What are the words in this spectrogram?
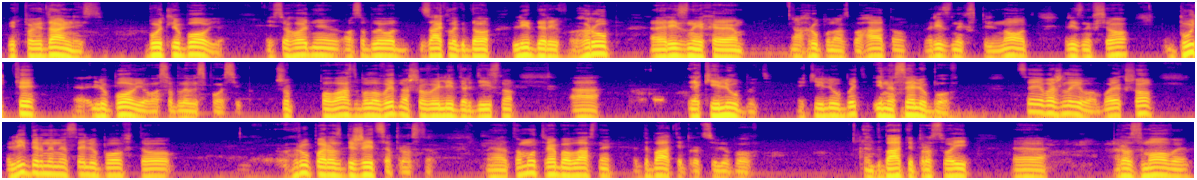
відповідальність. Будь любов'ю. І сьогодні особливо заклик до лідерів груп, е, різних е, груп у нас багато, різних спільнот, різних всього. Будьте любов'ю в особливий спосіб, щоб по вас було видно, що ви лідер дійсно, а, який любить, який любить і несе любов. Це є важливо, бо якщо лідер не несе любов, то група розбіжиться просто. Е, Тому треба, власне, дбати про цю любов, дбати про свої е, розмови,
